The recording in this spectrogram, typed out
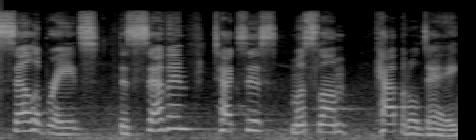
Celebrates the 7th Texas Muslim Capitol Day.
